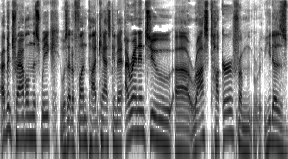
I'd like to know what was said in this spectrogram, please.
I've been traveling this week. Was at a fun podcast convention. I ran into uh, Ross Tucker from, he does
